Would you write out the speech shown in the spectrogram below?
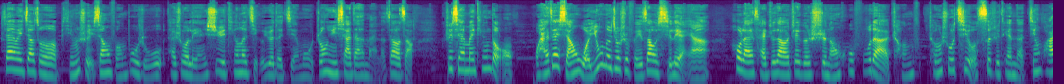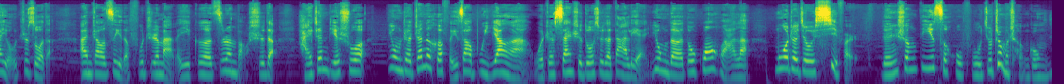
下一位叫做萍水相逢不如，他说连续听了几个月的节目，终于下单买了皂皂。之前没听懂，我还在想我用的就是肥皂洗脸呀，后来才知道这个是能护肤的，成成熟期有四十天的精华油制作的。按照自己的肤质买了一个滋润保湿的，还真别说。用着真的和肥皂不一样啊！我这三十多岁的大脸用的都光滑了，摸着就细粉儿。人生第一次护肤就这么成功。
